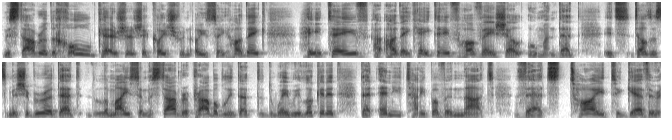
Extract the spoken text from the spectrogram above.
Mistabra the whole keshet oisei hadek Hetev, Hadek Hetev, Hove Shel Uman. That it tells us Mishabura that Lamaisa Mistabra, probably that the way we look at it, that any type of a knot that's tied together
